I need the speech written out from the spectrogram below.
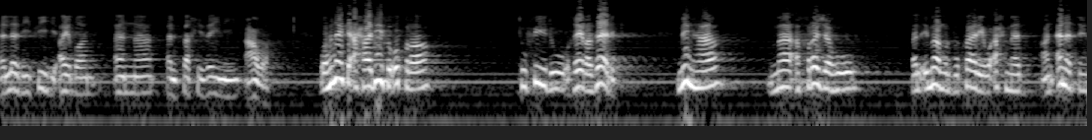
الذي فيه أيضا أن الفخذين عورة. وهناك أحاديث أخرى تفيد غير ذلك منها ما أخرجه الإمام البخاري وأحمد عن أنس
